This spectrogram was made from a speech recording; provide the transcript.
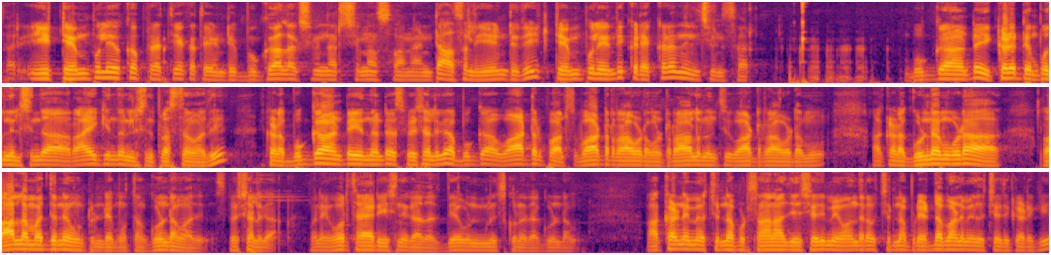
సార్ ఈ టెంపుల్ యొక్క ప్రత్యేకత ఏంటి? బుగ్గా లక్ష్మీ నరసింహస్వామి అంటే అసలు ఏంటిది? టెంపుల్ ఏంటి ఇక్కడ ఎక్కడ నిలిచింది సార్? బుగ్గ అంటే ఇక్కడే టెంపుల్ నిలిచింది ఆ రాయి కింద నిలిచింది ప్రస్తుతం అది. ఇక్కడ బుగ్గ అంటే ఏంటంటే స్పెషల్గా బుగ్గ వాటర్ ఫాల్స్ వాటర్ రావడం అంటే రాళ్ళ నుంచి వాటర్ రావడము. అక్కడ గుండం కూడా రాళ్ళ మధ్యనే ఉంటుండే మొత్తం గుండం అది స్పెషల్గా. మనం ఎవరు తయారు చేసింది కాదు అది దేవుడిని మించుకునేది ఆ గుండం. అక్కడనే మేము చిన్నప్పుడు స్నానాలు చేసేది మేమందరం చిన్నప్పుడు ఎడ్డబండి మీద వచ్చేది ఇక్కడికి.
